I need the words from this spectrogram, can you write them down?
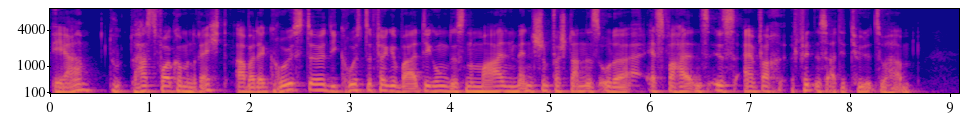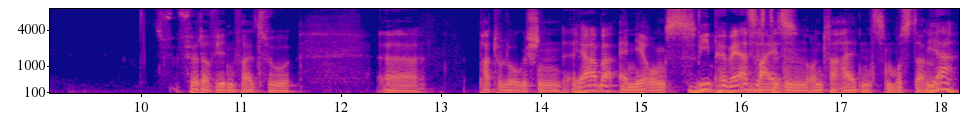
Ja, du hast vollkommen recht, aber der größte, die größte Vergewaltigung des normalen Menschenverstandes oder Essverhaltens ist einfach Fitnessattitüde zu haben. Das führt auf jeden Fall zu äh, pathologischen Ja, Ernährungsweisen und Verhaltensmustern. Ja,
